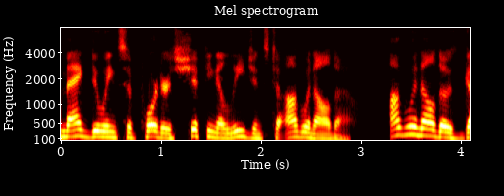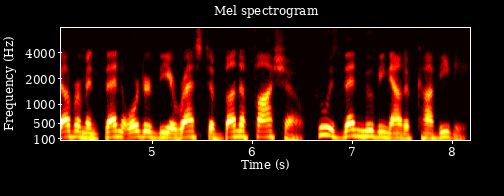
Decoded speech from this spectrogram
Magdiwang supporters shifting allegiance to Aguinaldo. Aguinaldo's government then ordered the arrest of Bonifacio, who was then moving out of Cavite.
